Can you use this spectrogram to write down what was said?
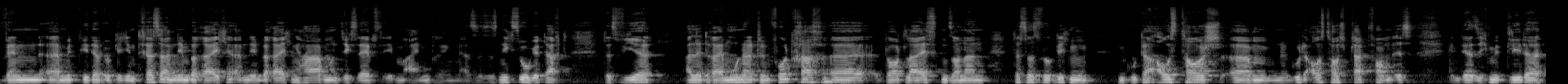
wenn äh, Mitglieder wirklich Interesse an dem Bereich, an den Bereichen haben und sich selbst eben einbringen. Also es ist nicht so gedacht, dass wir alle drei Monate einen Vortrag äh, dort leisten, sondern dass das wirklich ein ein guter Austausch, ähm, eine gute Austauschplattform ist, in der sich Mitglieder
